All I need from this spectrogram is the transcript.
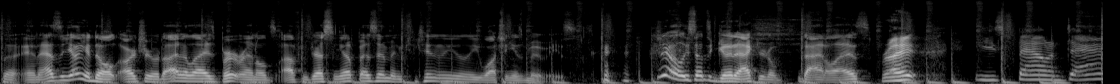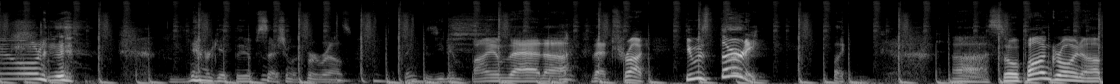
So, and as a young adult, Archer would idolize Burt Reynolds, often dressing up as him and continually watching his movies. you know, at least that's a good actor to, to idolize. Right? He's bowing down. Never get the obsession with Burt Reynolds. I think because you didn't buy him that uh, that truck. He was 30. Like, uh, so upon growing up,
